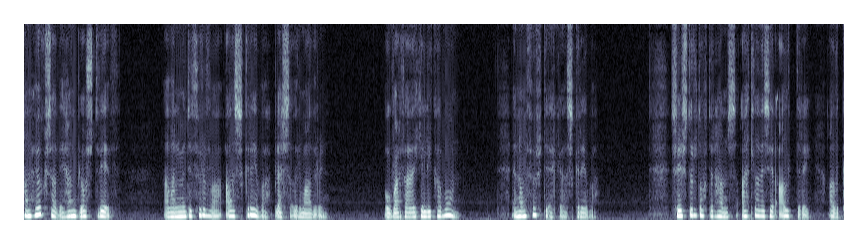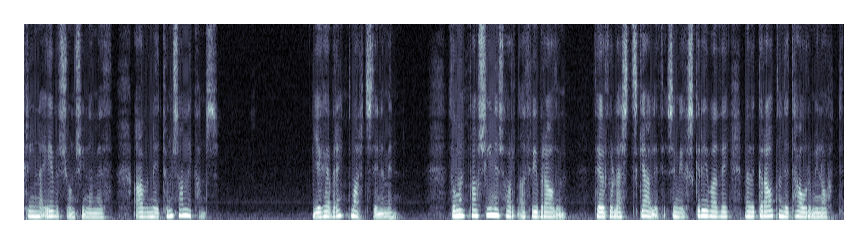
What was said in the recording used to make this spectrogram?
Hann hugsaði, hann bjóst við, að hann myndi þurfa að skrifa blessaður maðurinn. Og var það ekki líka von, en hann þurfti ekki að skrifa. Sisturdóttir hans ætlaði sér aldrei að krína yfirsjón sína með afneitun sannleikans. Ég hef reynd margt steinu minn, Þú munt fá sínishorn að því bráðum þegar þú lest skjalið sem ég skrifaði með grátandi tárum í nótt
